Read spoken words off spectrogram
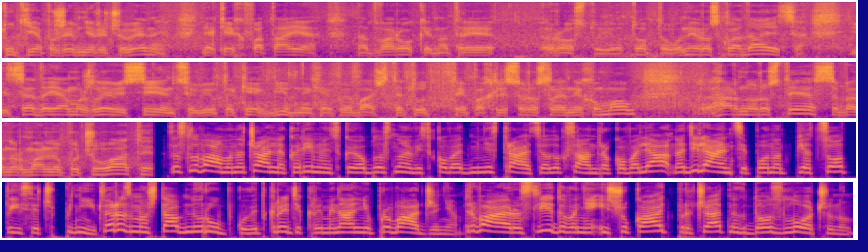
Тут є поживні речовини, яких вистачає на два роки, на три росту. Тобто вони розкладаються, і це дає можливість сіянців і в таких бідних, як ви бачите, тут типах лісорослинних умов, гарно рости, себе нормально почувати. За словами начальника Рівненської обласної військової адміністрації Олександра Коваля, на ділянці понад 500 тисяч пнів. Через масштабну рубку відкриті кримінальні провадження. Триває розслідування і шукають причетних до злочину.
